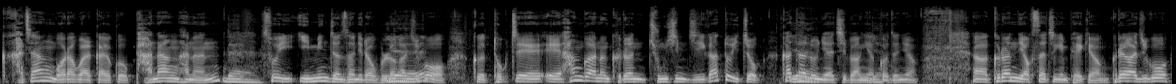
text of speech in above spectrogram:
가장 뭐라고 할까요? 그 반항하는 네. 소위 이민 전선이라고 불러 가지고 예. 그 독재에 항거하는 그런 중심지가 또 이쪽 카탈루니아 예. 지방이었거든요. 어, 그런 역사적인 배경. 그래 가지고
